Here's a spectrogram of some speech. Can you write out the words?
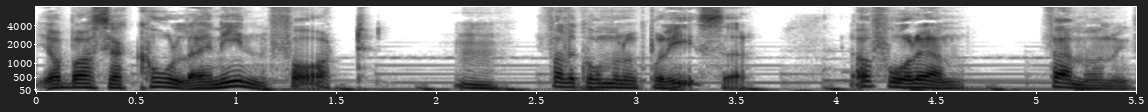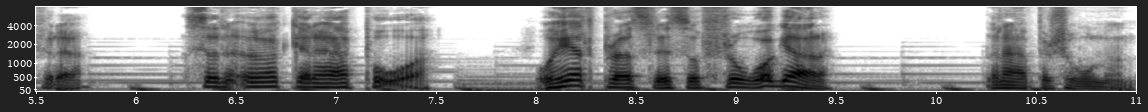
jag bara ska kolla en infart. Mm. Ifall det kommer några poliser. Jag får en 500 för det. Sen ökar det här på. Och helt plötsligt så frågar den här personen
